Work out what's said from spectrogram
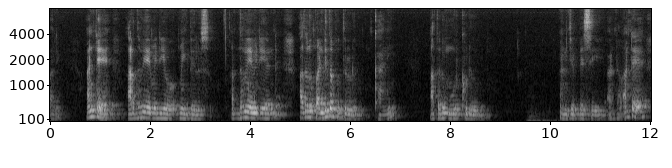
అని. అంటే అర్థం ఏమిటియో మీకు తెలుసు. అర్థం ఏమిటి అంటే అతను పండిత పుత్రుడు కానీ అతడు మూర్ఖుడు అని చెప్పేసి అంటాం. అంటే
